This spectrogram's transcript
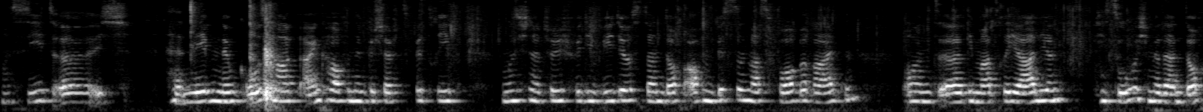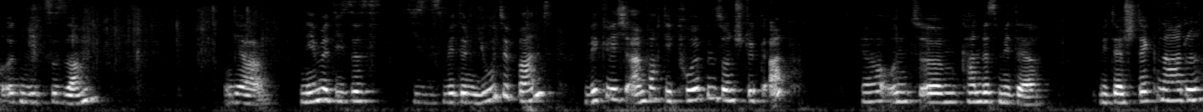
Man sieht, äh, ich neben dem Großmarkt einkaufenden Geschäftsbetrieb muss ich natürlich für die Videos dann doch auch ein bisschen was vorbereiten. Und äh, die Materialien, die suche ich mir dann doch irgendwie zusammen. Ja, nehme dieses, dieses mit dem Juteband, wickle ich einfach die Tulpen so ein Stück ab. Ja, und ähm, kann das mit der, mit der Stecknadel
